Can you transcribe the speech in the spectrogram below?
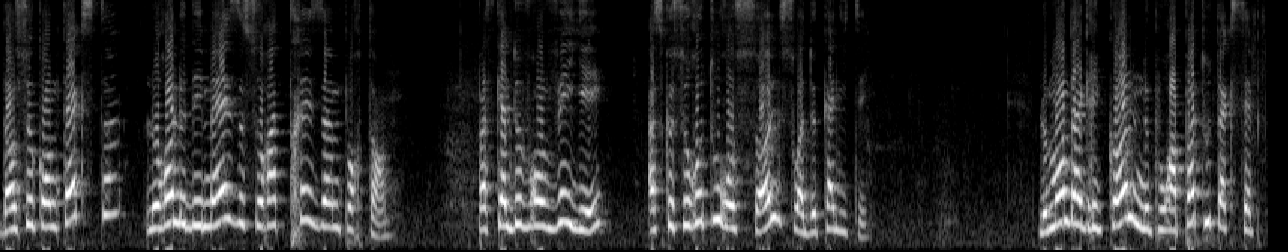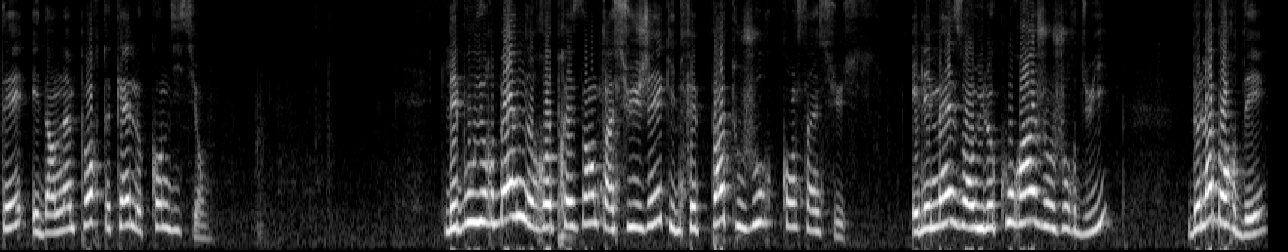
Dans ce contexte, le rôle des MES sera très important parce qu'elles devront veiller à ce que ce retour au sol soit de qualité. Le monde agricole ne pourra pas tout accepter et dans n'importe quelles conditions. Les boues urbaines représentent un sujet qui ne fait pas toujours consensus. Et les MES ont eu le courage aujourd'hui de l'aborder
